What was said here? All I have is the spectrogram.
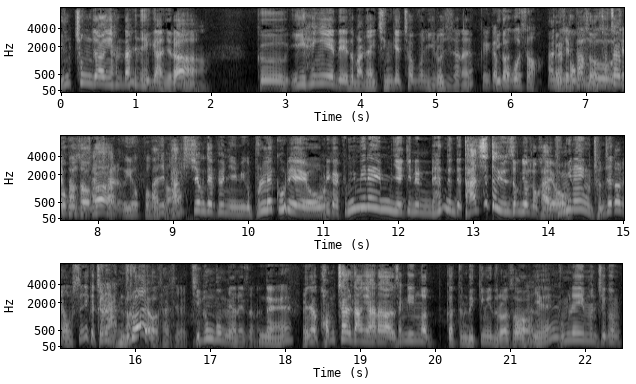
윤 총장이 한다는 얘기가 아니라 어. 그이 행위에 대해서 만약에 징계 처분이 이루어지잖아요. 그러니까 이거, 보고서 아니 재판부, 보고서 사찰 보고서가 사찰 의혹 보고서 아니 박시정 대표님 이거 블랙홀이에요. 어. 우리가 국민의힘 얘기는 했는데 다시 또 윤석열로 가요. 아, 국민의힘 존재감이 없으니까 잘안 들어와요 사실 지금 국면에서는. 네. 왜냐 검찰 당이 하나 생긴 것 같은 느낌이 들어서 예. 국민의힘은 지금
